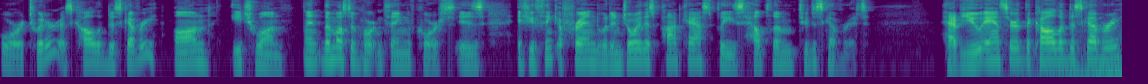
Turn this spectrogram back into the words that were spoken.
or Twitter as Call of Discovery on each one. And the most important thing, of course, is if you think a friend would enjoy this podcast, please help them to discover it. Have you answered the call of discovery?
